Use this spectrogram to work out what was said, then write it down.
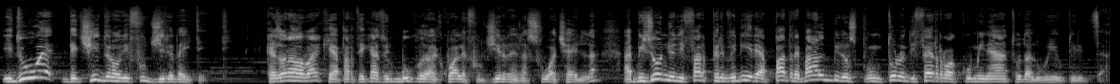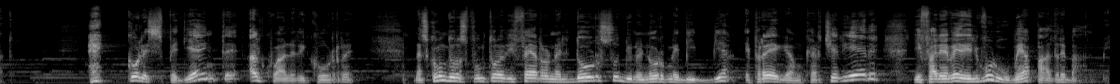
I due decidono di fuggire dai tetti. Casanova, che ha praticato il buco dal quale fuggire nella sua cella, ha bisogno di far pervenire a padre Balbi lo spuntone di ferro acuminato da lui utilizzato. Ecco l'espediente al quale ricorre. Nasconde lo spuntone di ferro nel dorso di un'enorme Bibbia e prega un carceriere di fare avere il volume a padre Balbi.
